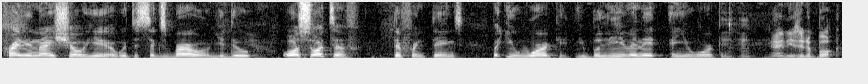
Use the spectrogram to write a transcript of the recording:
Friday night show here with the Six Borough. You do all sorts of different things, but you work it. You believe in it and you work it. And he's in a book.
